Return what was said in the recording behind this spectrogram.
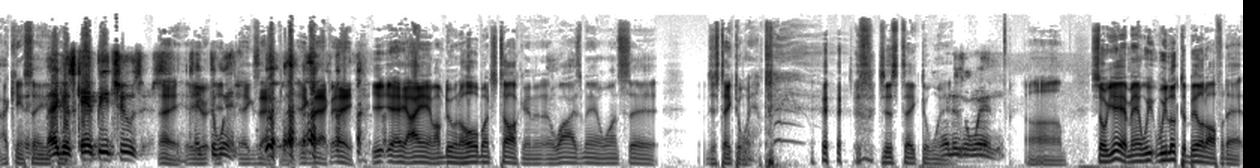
I can't say anything. Beggars can't be choosers. Hey, take the win. Exactly, exactly. hey, y- yeah, hey, I am. I'm doing a whole bunch of talking. A wise man once said, "Just take the win. Just take the win." Win is a win. Um, so yeah, man, we we look to build off of that,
